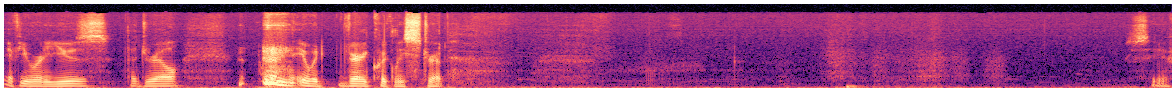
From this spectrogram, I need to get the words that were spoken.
if you were to use the drill, it would very quickly strip. See if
